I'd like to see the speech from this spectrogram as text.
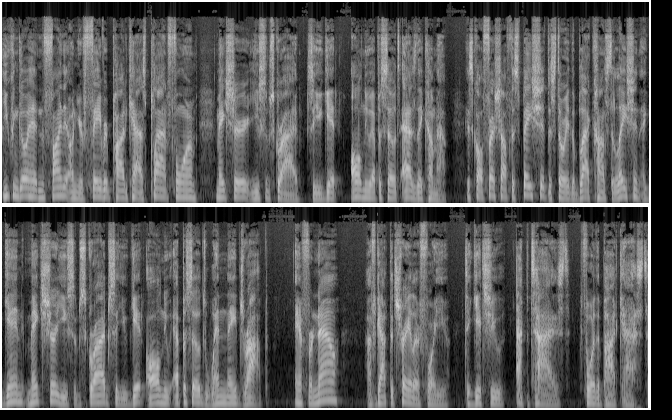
You can go ahead and find it on your favorite podcast platform. Make sure you subscribe so you get all new episodes as they come out. It's called Fresh Off the Spaceship, the story of the Black Constellation. Again, make sure you subscribe so you get all new episodes when they drop. And for now, I've got the trailer for you to get you appetized for the podcast.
